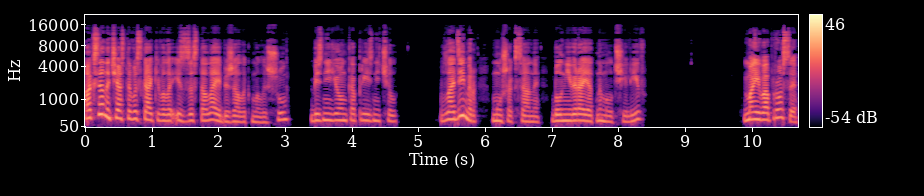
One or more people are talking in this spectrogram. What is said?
Оксана часто выскакивала из-за стола и бежала к малышу. Без нее он капризничал. Владимир, муж Оксаны, был невероятно молчалив. Мои вопросы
